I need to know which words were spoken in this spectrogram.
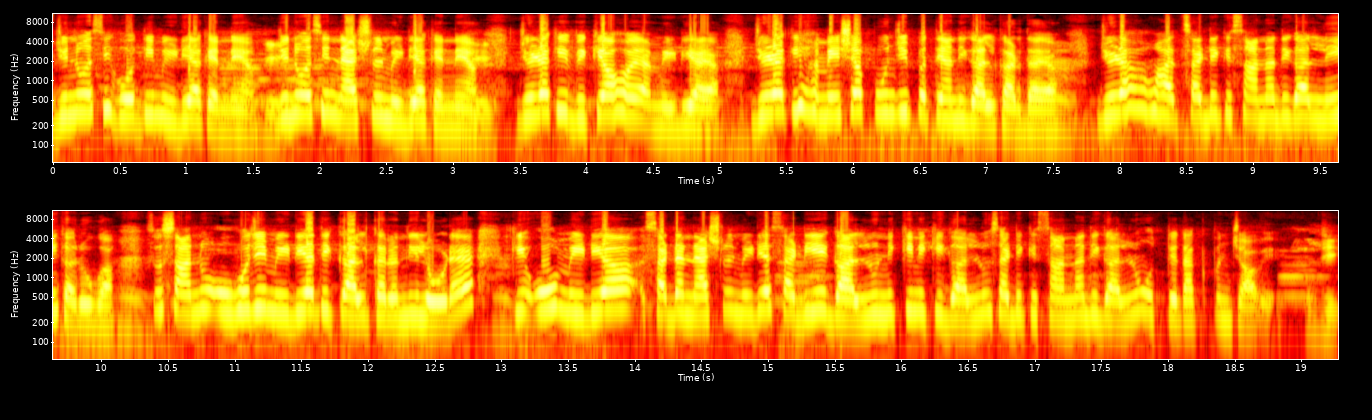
ਜਿਹਨੂੰ ਅਸੀਂ ਗੋਦੀ ਮੀਡੀਆ ਕਹਿੰਦੇ ਆ। ਜਿਹਨੂੰ ਅਸੀਂ ਨੈਸ਼ਨਲ ਮੀਡੀਆ ਕਹਿੰਦੇ ਆ। ਜਿਹੜਾ ਕਿ ਵਿਕਿਆ ਹੋਇਆ ਮੀਡੀਆ ਆ ਜਿਹੜਾ ਕਿ ਹਮੇਸ਼ਾ ਪੂੰਜੀਪਤੀਆਂ ਦੀ ਗੱਲ ਕਰਦਾ ਆ। ਜਿਹੜਾ ਸਾਡੇ ਕਿਸਾਨਾਂ ਦੀ ਗੱਲ ਨਹੀਂ ਕਰੂਗਾ। ਸੋ ਸਾਨੂੰ ਉਹੋ ਜਿਹੇ ਮੀਡੀਆ ਦੀ ਗੱਲ ਕਰਨ ਦੀ ਲੋੜ ਹੈ ਕਿ ਉਹ ਮੀਡੀਆ ਸਾਡਾ ਨੈਸ਼ਨਲ ਮੀਡੀਆ ਸਾਡੀ ਇਹ ਗੱਲ ਨੂੰ ਨਿੱਕੀ ਨਿੱਕੀ ਗੱਲ ਨੂੰ ਸਾਡੇ ਕਿਸਾਨਾਂ ਦੀ ਗੱਲ ਨੂੰ ਉੱਤੇ ਤੱਕ ਪਹੁੰਚਾਵੇ। ਜੀ।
